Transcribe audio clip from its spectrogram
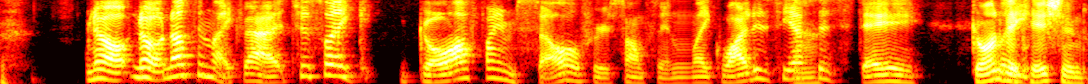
No, no, nothing like that. Just like go off by himself or something. Like, why does he yeah. have to stay? Go on like, vacation.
